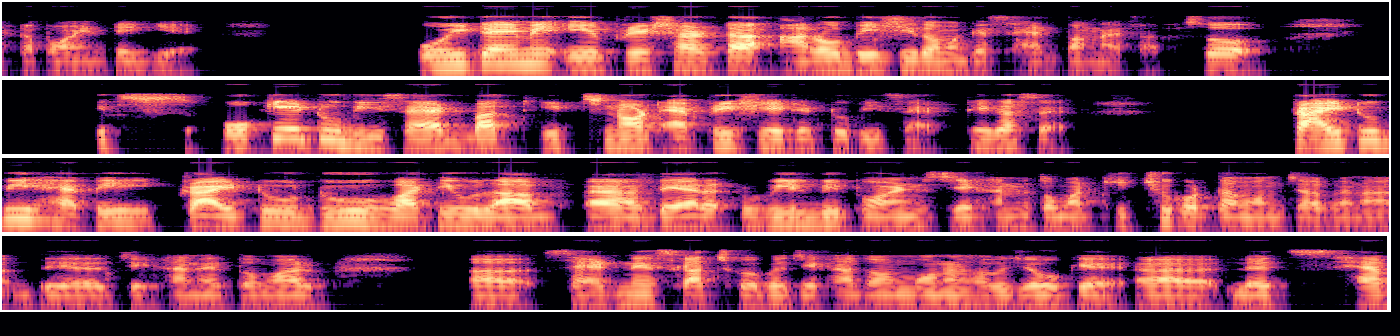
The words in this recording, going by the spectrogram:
একটা পয়েন্টে গিয়ে। ওই টাইমে এই প্রেশারটা আরও বেশি তোমাকে স্যাড বানায় ফেলে। So it's okay to be sad but it's not appreciated to be sad ঠিক আছে? Try to be happy try to do what you love there will be points যেখানে তোমার কিচ্ছু করতে মন চাবে না যেখানে তোমার স্যাডনেস কাজ করবে, যেখানে তোমার মনে হবে যে okay let's have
